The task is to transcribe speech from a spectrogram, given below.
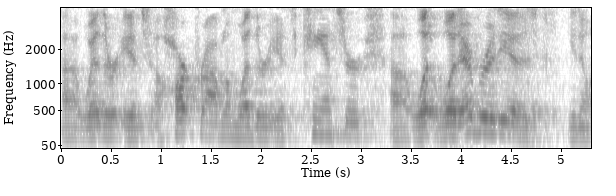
uh, whether it's a heart problem, whether it's cancer, uh, what, whatever it is, you know,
